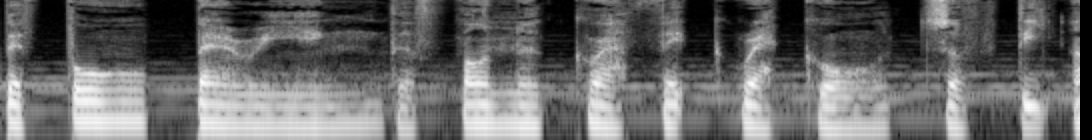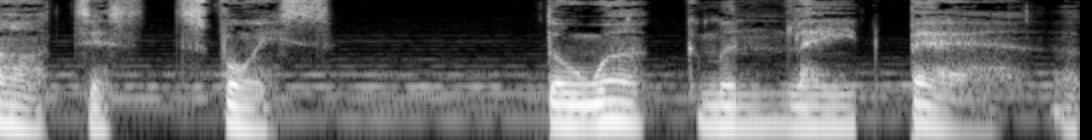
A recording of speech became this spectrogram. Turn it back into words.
before burying the phonographic records of the artist's voice, the workman laid bare a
